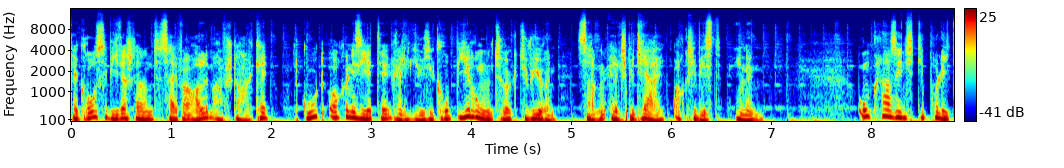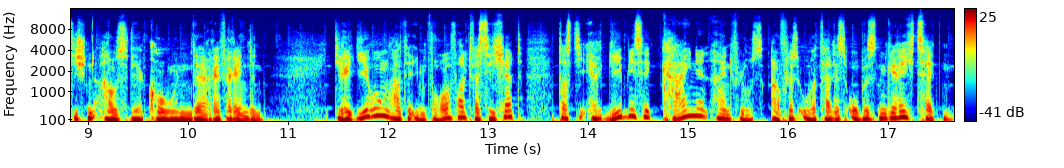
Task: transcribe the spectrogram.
Der große Widerstand sei vor allem auf starke und gut organisierte religiöse Gruppierungen zurückzuführen, sagen LGBTI-AktivistInnen. Unklar sind die politischen Auswirkungen der Referenden. Die Regierung hatte im Vorfeld versichert, dass die Ergebnisse keinen Einfluss auf das Urteil des obersten Gerichts hätten.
